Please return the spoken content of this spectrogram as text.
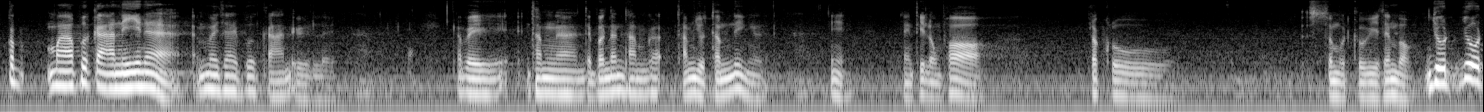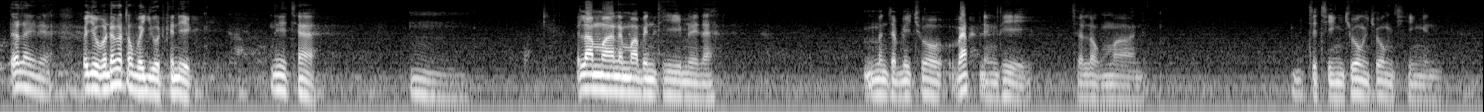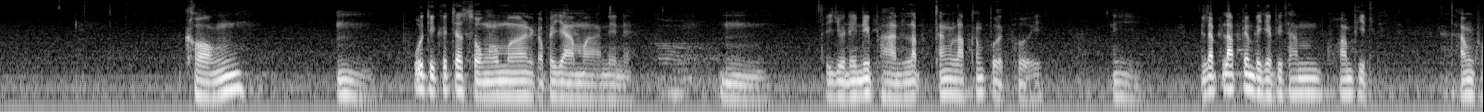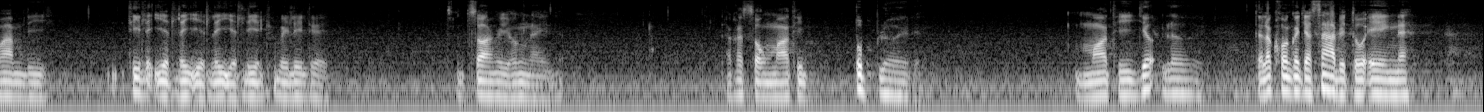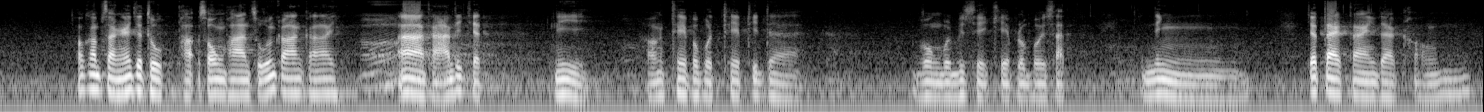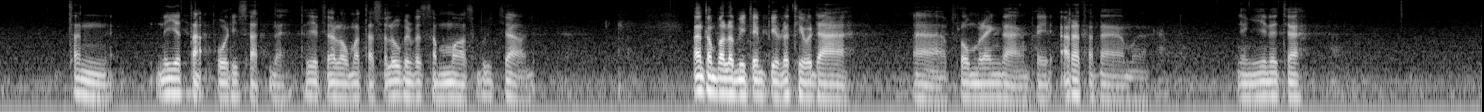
ก็มาเพื่อการนี้นะไม่ใช่เพื่อการอื่นเลย ก็ไปทำงาน แต่บนนั้นทำก็ทำหยุดทำนิ่งเลยนี่ อย่างที่หลวงพ่อ พระครูสมุดกวีท่านบอกหยุดหยุดอะไรเนี่ยไปอยู่บนนั้นก็ต้องไปหยุดกันอีก นี่ใช่เวลามาเนี่ยมาเป็นทีมเลยนะ มันจะมีช่วงแวบหนึ่งที่จะลงมา จะชิงช่วงช่วงชิงกันของ อืมผู้ที่ก็จะส่งลงมากับพญามารเนี่ยนะอืมแต่อยู่ในนิพพานรับทั้งรับทั้งเปิดเผย นี่รับรับนั่นไปอย่าไปทำความผิดทำความดีที่ละเอียดละเอียดละเอียดละเอียดขึ้นไปเรื่อยๆจนซ่อนก็อยู่ข้างในเนี่ยแล้วก็ส่งมาทีปุ๊บเลยเลยมาทีเยอะเลย แต่ละคนก็จะทราบด้วยตัวเองนะเพราะคำสั่งนี้จะถูกผ่าส่งผ่านศูนย์กลางกายอ่าฐานที่เจ็ดนี่ของเทพบุตรเทพธิดาวงบนพิเศษเขตบริษัท นิ่ง จะแตกต่างจากของท่านนิยตะโพธิสัตว์นะถ้าจะลงมาตัดสรุปเป็นพระสัมมาสัมพุทธเจ้าเนี่ยนั่นต้องบารมีเต็มเปี่ยมและเทวดาพรหมแรงด่างไปอารัธนามา อย่างนี้นะจ๊ะ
